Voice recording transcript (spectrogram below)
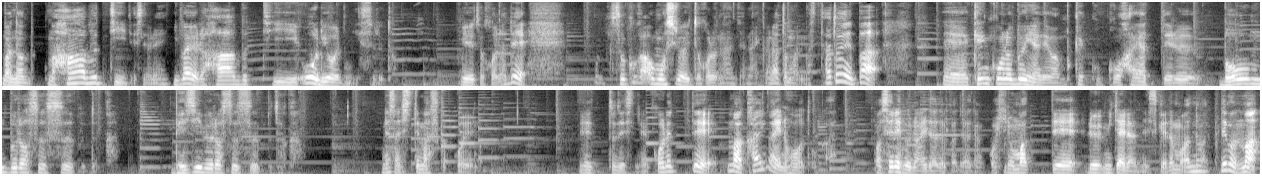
まあのまあ、ハーブティーですよね。いわゆるハーブティーを料理にするというところで、そこが面白いところなんじゃないかなと思います。例えば、えー、健康の分野では結構こう流行ってるボーンブロススープとか、ベジブロススープとか、皆さん知ってますか？こういうの。えっとですね、これって、まあ海外の方とか、まあ、セレブの間とかではこう広まってるみたいなんですけども、あのでもまあ、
